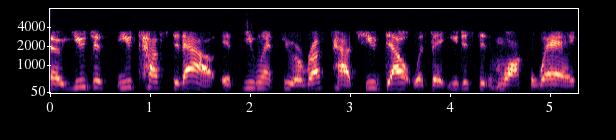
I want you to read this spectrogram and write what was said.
know you just you toughed it out. If you went through a rough patch, you dealt with it. You just didn't walk away.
